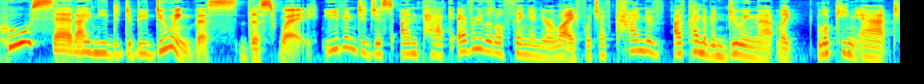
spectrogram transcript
Who said I needed to be doing this this way? Even to just unpack every little thing in your life, which I've kind of I've kind of been doing that, like looking at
